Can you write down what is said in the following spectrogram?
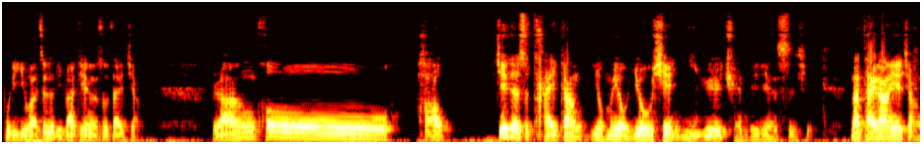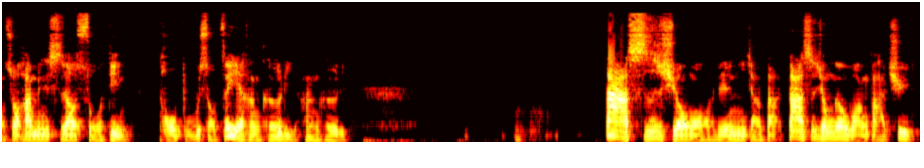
不例外。这个礼拜天的时候再讲。然后好，接着是台钢有没有优先预约权这件事情。那台钢也讲说他们是要锁定投捕手，这也很合理，很合理。大师兄哦，连你讲大大师兄跟王拔去，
